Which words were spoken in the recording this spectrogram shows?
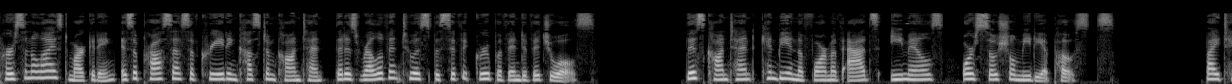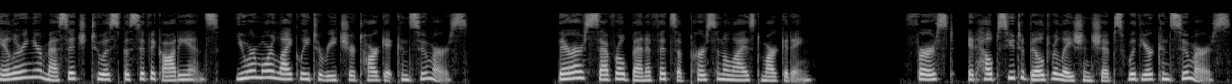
Personalized marketing is a process of creating custom content that is relevant to a specific group of individuals. This content can be in the form of ads, emails, or social media posts. By tailoring your message to a specific audience, you are more likely to reach your target consumers. There are several benefits of personalized marketing. First, it helps you to build relationships with your consumers.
